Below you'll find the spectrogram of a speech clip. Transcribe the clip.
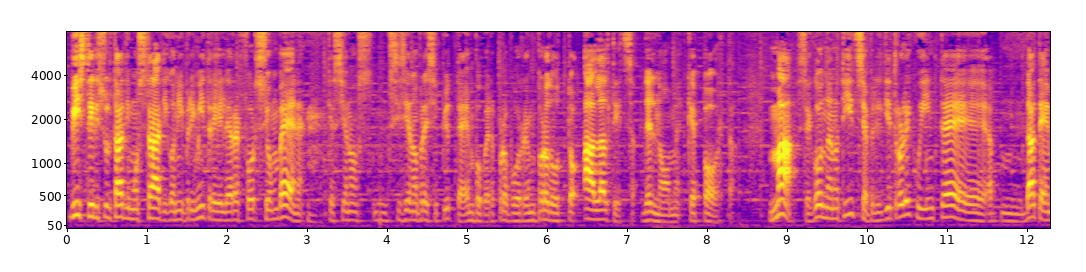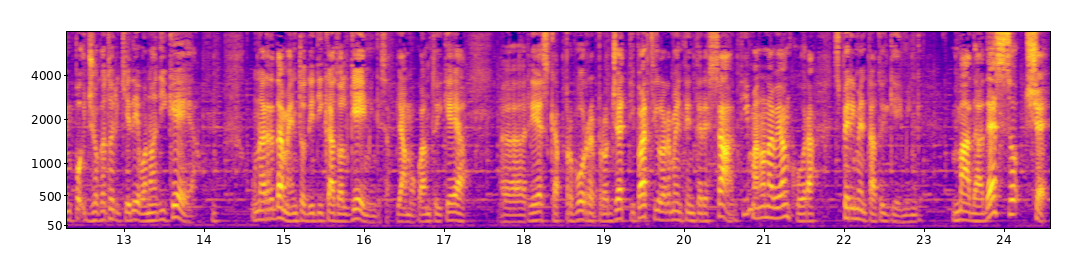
Visti i risultati mostrati con i primi trailer, è forse un bene che siano, si siano presi più tempo per proporre un prodotto all'altezza del nome che porta. Ma, seconda notizia, per il dietro le quinte, eh, da tempo i giocatori chiedevano ad Ikea un arredamento dedicato al gaming. Sappiamo quanto Ikea eh, riesca a proporre progetti particolarmente interessanti, ma non aveva ancora sperimentato il gaming. Ma da adesso c'è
